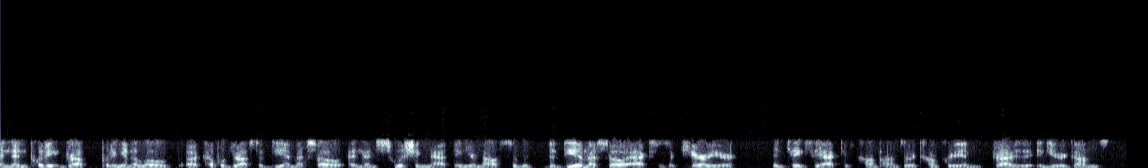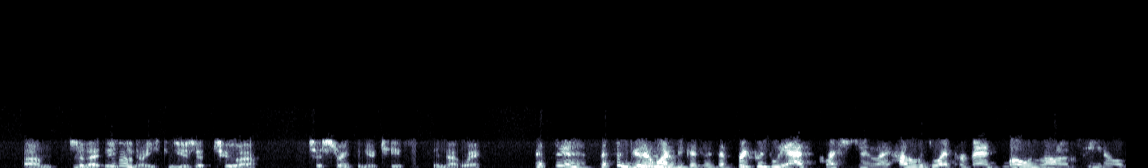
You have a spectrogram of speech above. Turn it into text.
and then putting drop putting in a little a couple drops of DMSO and then swishing that in your mouth. So the, the DMSO acts as a carrier and takes the active compounds of the comfrey and drives it into your gums, um, so that it, you know you can use it to uh, to strengthen your teeth in that way. That's a that's a good one because it's a frequently asked question. Like, how do I prevent bone loss, you know,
